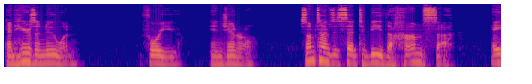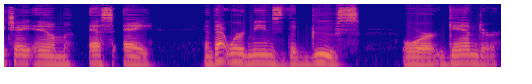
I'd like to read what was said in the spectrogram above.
And here's a new one for you in general. Sometimes it's said to be the Hamsa, H A M S A. And that word means the goose or gander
